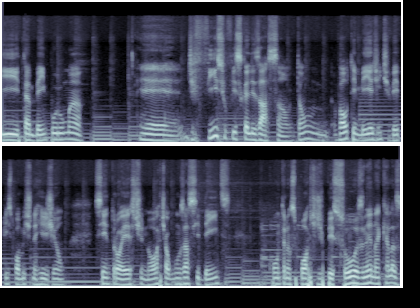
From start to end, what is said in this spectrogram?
E também por uma é, difícil fiscalização. Então, volta e meia a gente vê, principalmente na região centro-oeste e norte, alguns acidentes com transporte de pessoas, né, naquelas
